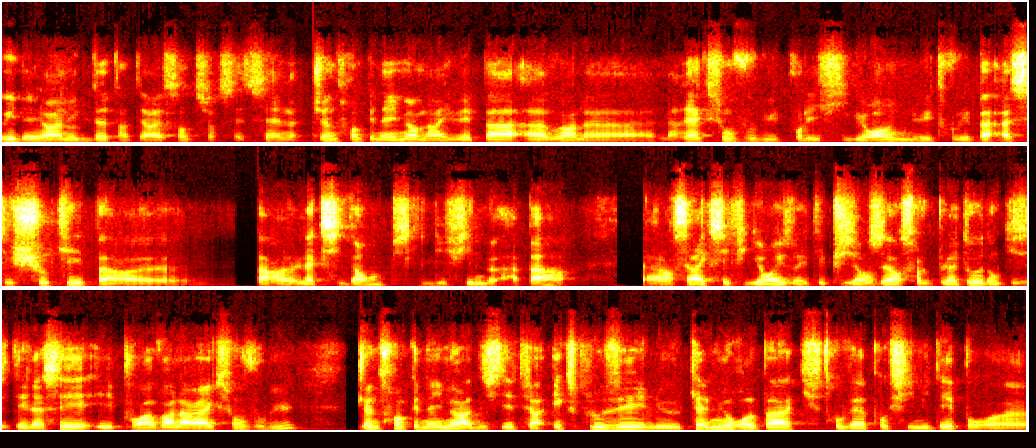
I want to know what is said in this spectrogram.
Oui, d'ailleurs, anecdote intéressante sur cette scène. John Frankenheimer n'arrivait pas à avoir la, réaction voulue pour les figurants. Il ne les trouvait pas assez choqués par, euh, par euh, l'accident, puisqu'il les filme à part. Alors c'est vrai que ces figurants, ils ont été plusieurs heures sur le plateau, donc ils étaient lassés. Et pour avoir la réaction voulue, John Frankenheimer a décidé de faire exploser le camion repas qui se trouvait à proximité pour euh,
